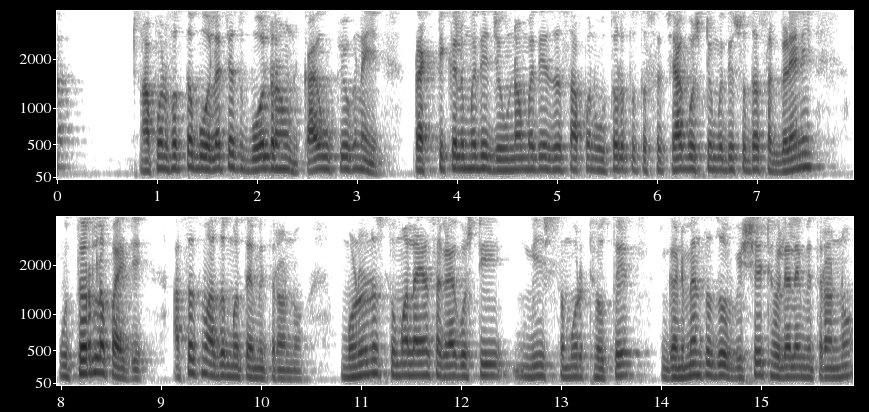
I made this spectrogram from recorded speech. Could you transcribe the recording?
आपण फक्त बोलाच्याच बोल राहून काय उपयोग नाही. प्रॅक्टिकलमध्ये जीवनामध्ये जसं आपण उतरतो तसंच ह्या गोष्टीमध्ये सुद्धा सगळ्यांनी उतरलं पाहिजे. असंच माझं मत आहे मित्रांनो. म्हणूनच तुम्हाला या सगळ्या गोष्टी मी समोर ठेवतो आहे गणम्यांचा जो विषय ठेवलेला आहे मित्रांनो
